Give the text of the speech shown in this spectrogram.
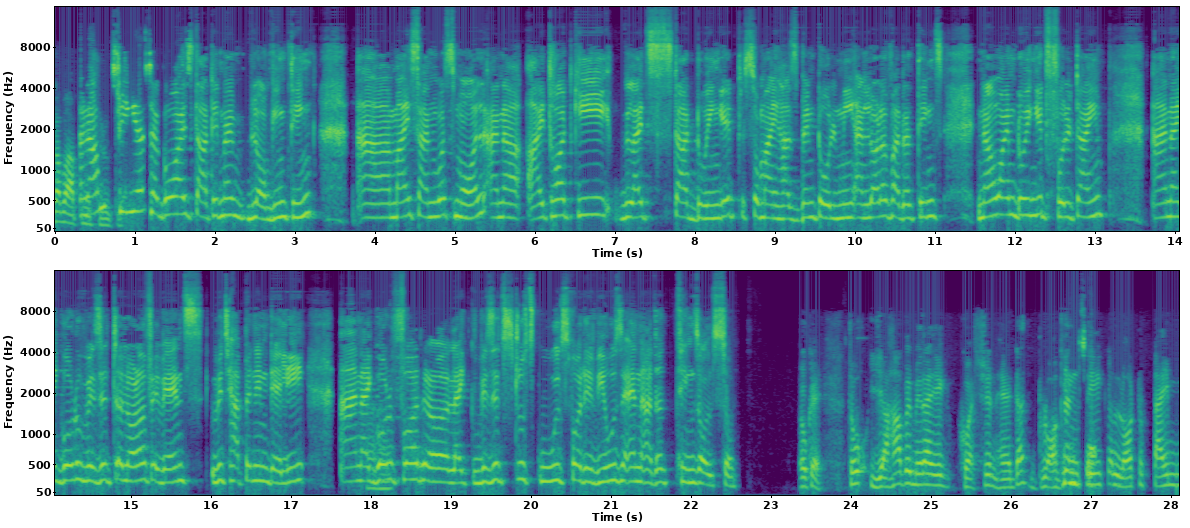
कब आपने शुरू Around three किया years ago, I started my blogging thing. Uh, my son was small, and uh, I thought ki let's start doing it. So my husband told me, and a lot of other things. Now I'm doing it full time, and I go to visit a lot of events which happen in Delhi, and I go Uh-huh. for uh, like visits to schools okay तो यहाँ पे मेरा एक क्वेश्चन है does blogging take a lot of time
